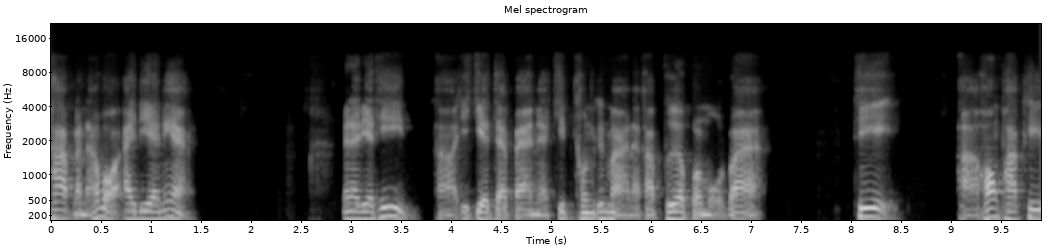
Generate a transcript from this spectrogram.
ภาพกันนะเขาบอกว่าไอเดียเนี่ย เป็นไอเดียที่อ่า IKEA Japan เนี่ยคิดค้นขึ้นมานะครับ เพื่อโปรโมทว่าที่อ่า ห้องพักที่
